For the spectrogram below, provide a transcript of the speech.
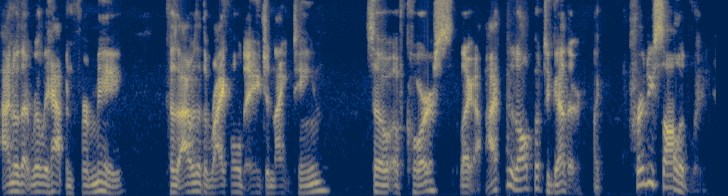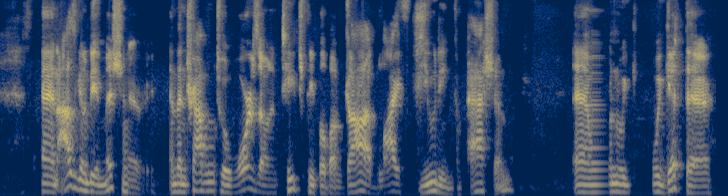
I know that really happened for me because I was at the ripe old age of 19. So, of course, like I had it all put together, like pretty solidly and I was going to be a missionary and then travel to a war zone and teach people about God, life, beauty, and compassion. And when we we get there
